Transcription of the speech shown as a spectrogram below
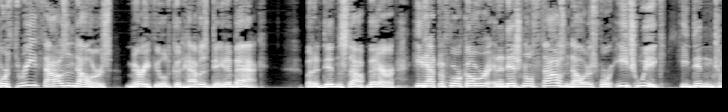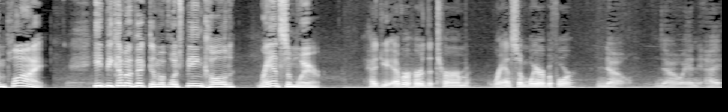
For $3,000, Merrifield could have his data back. But it didn't stop there. He'd have to fork over an additional $1,000 for each week he didn't comply. He'd become a victim of what's being called ransomware. Had you ever heard the term ransomware before? No, no, and I,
